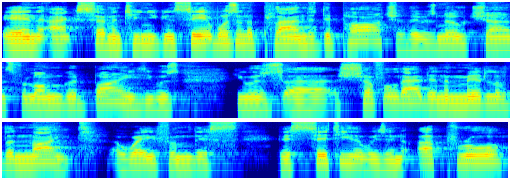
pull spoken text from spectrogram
in Acts 17, you can see it wasn't a planned departure. There was no chance for long goodbyes. He was, he was uh, shuffled out in the middle of the night away from this, this city that was in uproar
